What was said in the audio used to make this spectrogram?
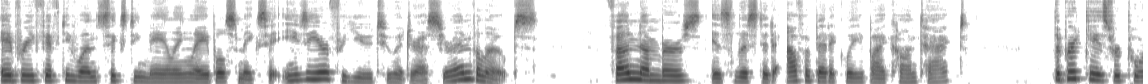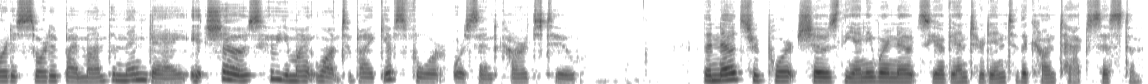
Avery 5160 mailing labels makes it easier for you to address your envelopes. Phone numbers is listed alphabetically by contact. The birthdays report is sorted by month and then day. It shows who you might want to buy gifts for or send cards to. The notes report shows the Anywhere notes you have entered into the contact system.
